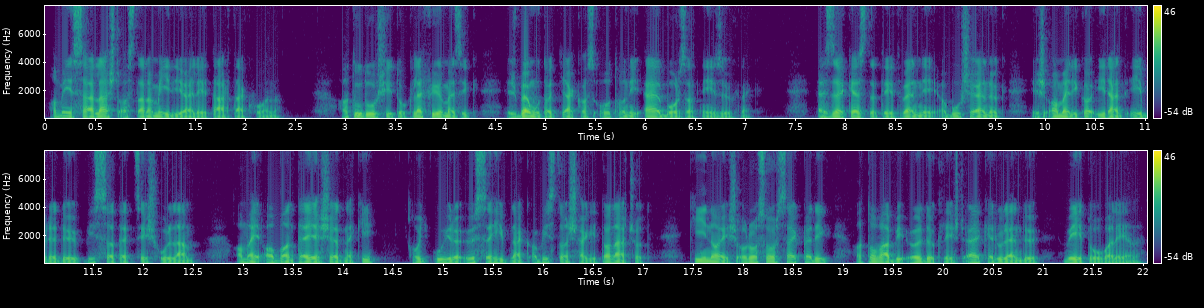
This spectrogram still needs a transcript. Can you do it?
A mészárlást aztán a média elé tárták volna. A tudósítók lefilmezik és bemutatják az otthoni elborzat nézőknek. Ezzel kezdetét venné a Bush elnök és Amerika iránt ébredő visszatetszés hullám, amely abban teljesedne ki, hogy újra összehívnák a biztonsági tanácsot, Kína és Oroszország pedig a további öldöklést elkerülendő vétóval élne.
